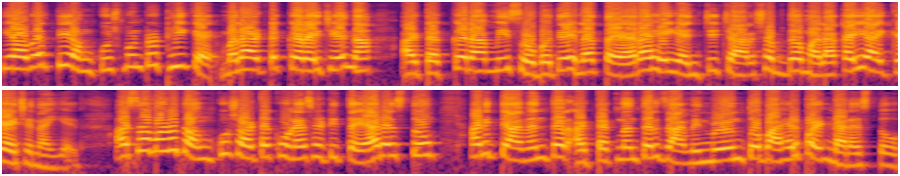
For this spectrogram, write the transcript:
यावरती अंकुश म्हणतो ठीक आहे मला अटक करायची आहे ना. अटक करा मी सोबत यायला तयार आहे. यांचे चार शब्द मला काही ऐकायचे नाहीयेत. असं म्हणत अंकुश अटक होण्यासाठी तयार असतो आणि त्यानंतर अटक नंतर जामीन मिळून तो बाहेर पडणार असतो.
